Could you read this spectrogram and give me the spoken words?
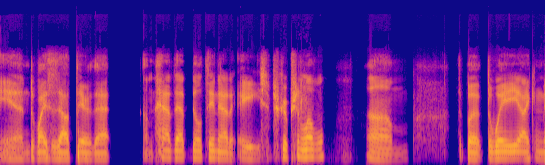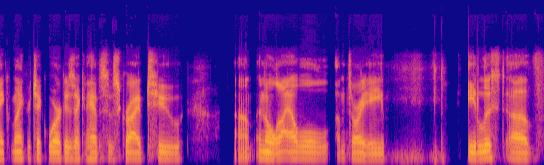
and devices out there that um, have that built in at a subscription level. Um, but the way I can make MikroTik work is I can have it subscribe to um, an allowable, I'm sorry, a a list of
